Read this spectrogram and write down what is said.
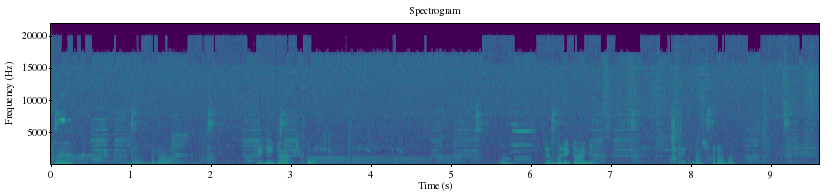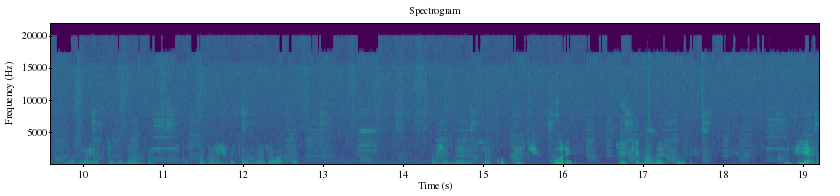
pyk, dobra, elegancko. O, tym ryganie. Świetna sprawa. Dobra, jak to wygląda? Postawiliśmy to w miarę ładnie. Możemy zakupić kury. Jakie mamy kury? Wiek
